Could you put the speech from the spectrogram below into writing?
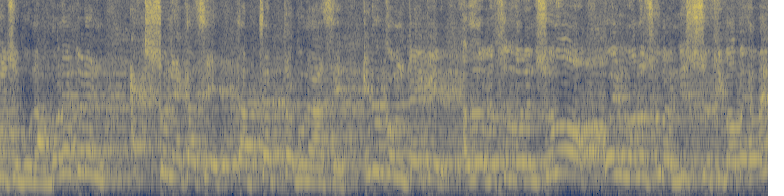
কিছু গুণা। মনে করেন, একশো নেক আছে, তার চারটা গুণা আছে। এরকম টাইপের আল্লাহ রসুল বলেন, শুনো, ওই মানুষগুলো নিঃস্ব কীভাবে হবে?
